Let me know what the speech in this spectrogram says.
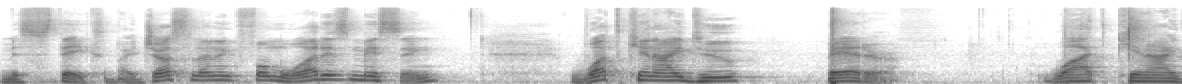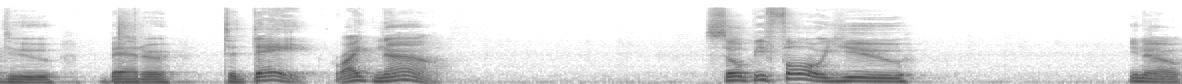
mistakes, by just learning from what is missing, what can I do better? What can I do better today, right now? So before you, you know,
